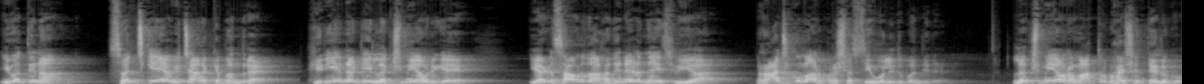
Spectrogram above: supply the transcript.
ಇವತ್ತಿನ ಸಂಚಿಕೆಯ ವಿಚಾರಕ್ಕೆ ಬಂದರೆ ಹಿರಿಯ ನಟಿ ಲಕ್ಷ್ಮಿ ಅವರಿಗೆ ಎರಡು ಸಾವಿರದ ಹದಿನೇಳನೇ ಇಸ್ವಿಯ ರಾಜ್ಕುಮಾರ್ ಪ್ರಶಸ್ತಿ ಒಲಿದು ಬಂದಿದೆ. ಲಕ್ಷ್ಮಿ ಅವರ ಮಾತೃಭಾಷೆ ತೆಲುಗು.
